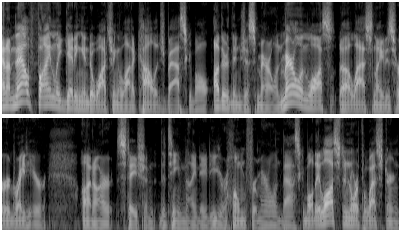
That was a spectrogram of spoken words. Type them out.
And I'm now finally getting into watching a lot of college basketball other than just Maryland. Maryland lost uh, last night is heard right here on our station, the Team 980. You're home for Maryland basketball. They lost to Northwestern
